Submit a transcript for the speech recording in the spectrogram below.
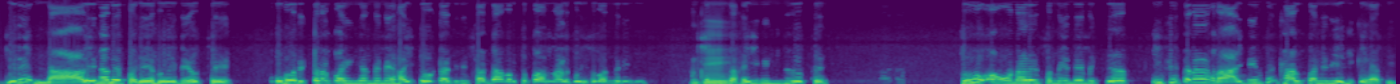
ਜਿਹੜੇ ਨਾਲ ਇਹਨਾਂ ਦੇ ਫੜੇ ਹੋਏ ਨੇ ਉੱਥੇ ਉਹ ਰਿਟਾਂ ਪਾਈ ਜਾਂਦੇ ਨੇ ਹਾਈ ਕੋਰਟਾਂ 'ਚ ਵੀ ਸਾਡਾ ਅਮਰਤਪਾਲ ਨਾਲ ਕੋਈ ਸੰਬੰਧ ਨਹੀਂ ਜੀ। ਜੀ। ਅਸੀਂ ਤਾਂ ਹੈ ਹੀ ਨਹੀਂ ਜੀ ਉੱਥੇ। ਸੋ ਆਉਣ ਵਾਲੇ ਸਮੇਂ ਦੇ ਵਿੱਚ ਇਸੇ ਤਰ੍ਹਾਂ ਰਾਜਦੀਪ ਸਿੰਘ ਖਾਲਸਾ ਨੇ ਵੀ ਇਹੀ ਕਿਹਾ ਸੀ।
